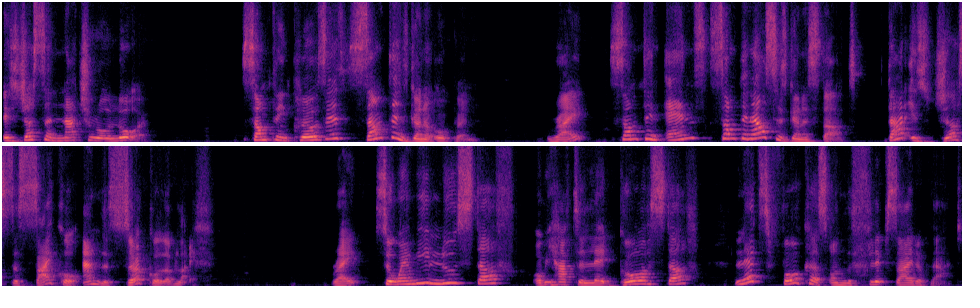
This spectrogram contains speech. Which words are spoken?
It's just a natural law. Something closes, something's going to open, right? something ends, something else is going to start. That is just the cycle and the circle of life, right? So when we lose stuff or we have to let go of stuff, let's focus on the flip side of that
